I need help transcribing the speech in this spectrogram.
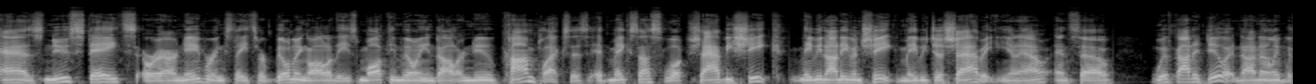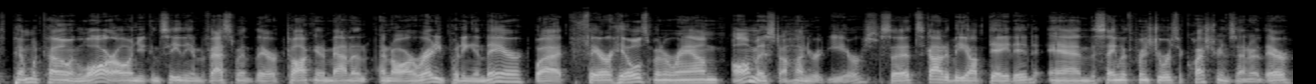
as new states or our neighboring states are building all of these multi million dollar new complexes, it makes us look shabby chic. Maybe not even chic, maybe just shabby, you know? And so we've got to do it, not only with Pimlico and Laurel, and you can see the investment they're talking about and, and already putting in there, but Fair Hill's been around almost 100 years. So it's got to be updated. And the same with Prince George Equestrian Center. They're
